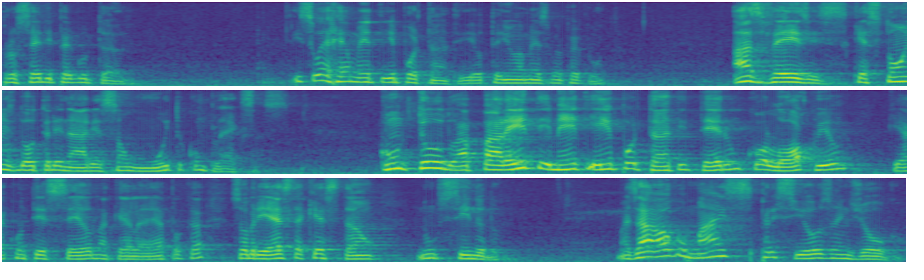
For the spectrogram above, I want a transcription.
procede perguntando. Isso é realmente importante e eu tenho a mesma pergunta. Às vezes, questões doutrinárias são muito complexas. Contudo, aparentemente é importante ter um colóquio que aconteceu naquela época sobre esta questão num sínodo. Mas há algo mais precioso em jogo.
